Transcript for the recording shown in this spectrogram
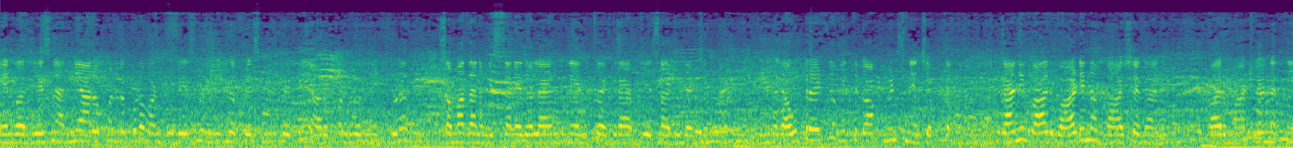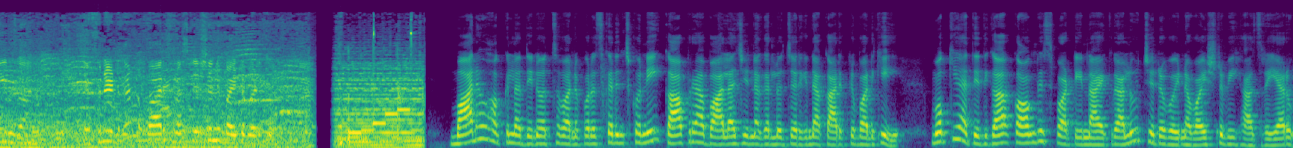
నేను వారు చేసిన అన్ని ఆరోపణలు కూడా వన్ టూ డేస్లో నీట్గా ప్రెస్ మీట్ పెట్టి ఆరోపణలన్నిటి కూడా సమాధానం ఇస్తాను. ఏదో ల్యాండ్ నేను గ్రాప్ చేసి అని చెప్పాను అది అవుట్ రైట్ విత్ డాక్యుమెంట్స్ నేను చెప్తాను. కానీ వారు వాడిన భాష కానీ వారు మాట్లాడిన తీరు కానీ డెఫినెట్గా వారి ఫ్రస్ట్రేషన్ని బయటపెడుతుంది. మానవ హక్కుల దినోత్సవాన్ని పురస్కరించుకొని కాప్రా బాలాజీ నగర్లో జరిగిన కార్యక్రమానికి ముఖ్య అతిథిగా కాంగ్రెస్ పార్టీ నాయకురాలు చిరబోయిన వైష్ణవి హాజరయ్యారు.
